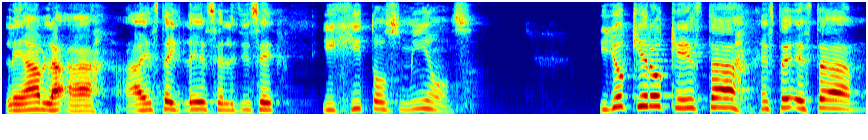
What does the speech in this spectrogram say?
le habla a, a esta iglesia, les dice, hijitos míos. Y yo quiero que esta, este, esta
